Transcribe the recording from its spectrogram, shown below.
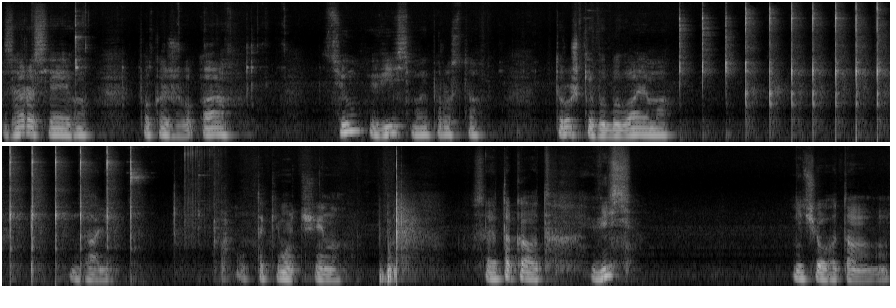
Зараз я його покажу. А цю вісь ми просто трошки вибиваємо далі. От таким от чином. Це така от вісь. Нічого там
